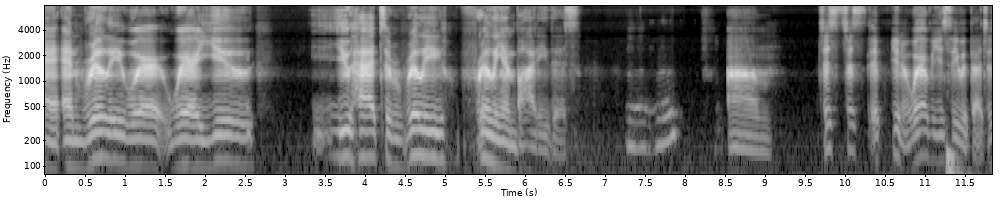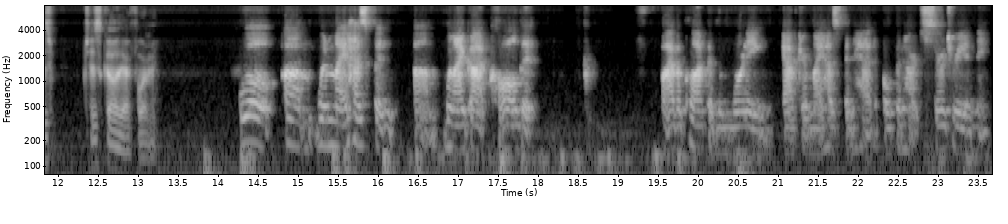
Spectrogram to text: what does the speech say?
and, and really where where you you had to really really embody this. Mm-hmm. Um, just just if, you know wherever you see with that, just just go there for me. Well, um, when my husband, um, when I got called at five o'clock in the morning after my husband had open heart surgery, and they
